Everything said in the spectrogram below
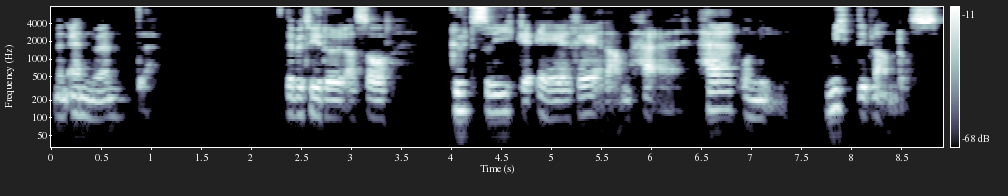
men ännu inte. Det betyder alltså Guds rike är redan här, här och nu, mitt ibland oss.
